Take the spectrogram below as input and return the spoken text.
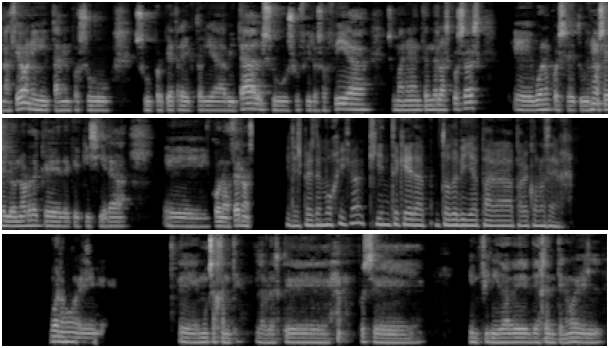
nación y también por su, su propia trayectoria vital, su, su, filosofía, su manera de entender las cosas, eh, bueno, pues eh, tuvimos el honor de que, de que quisiera eh, conocernos. Y después de Mújica, ¿quién te queda todavía para, para conocer? Bueno, mucha gente. La verdad es que, pues, infinidad de, gente, ¿no? El,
